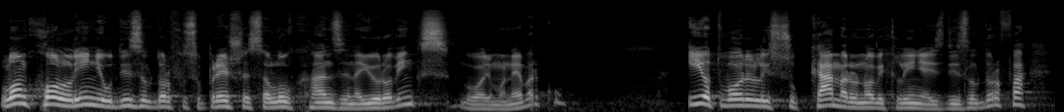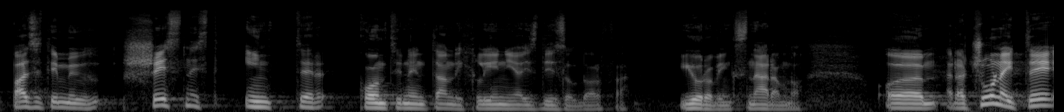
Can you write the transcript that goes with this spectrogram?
Long haul linije u Düsseldorfu su prešle sa Lufthansa na Eurowings, govorimo o Nevarku, i otvorili su kamaru novih linija iz Düsseldorfa. Pazite, imaju 16 interkontinentalnih linija iz Düsseldorfa. Eurowings, naravno. računajte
